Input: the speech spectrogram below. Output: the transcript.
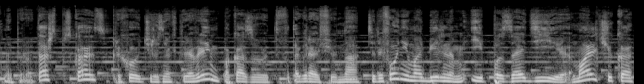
на первый этаж, спускаются, приходят через некоторое время, показывают фотографию на телефоне мобильном, и позади мальчика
